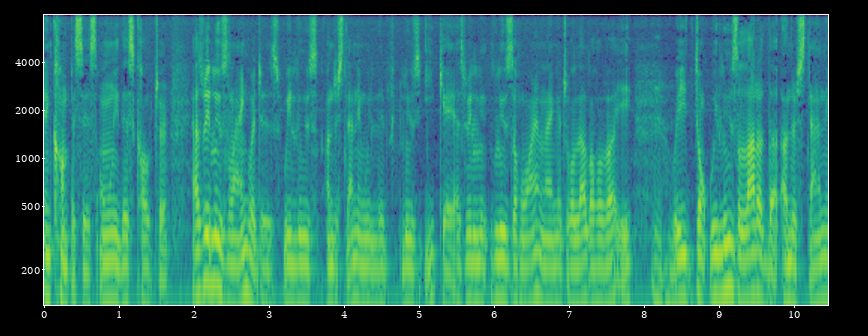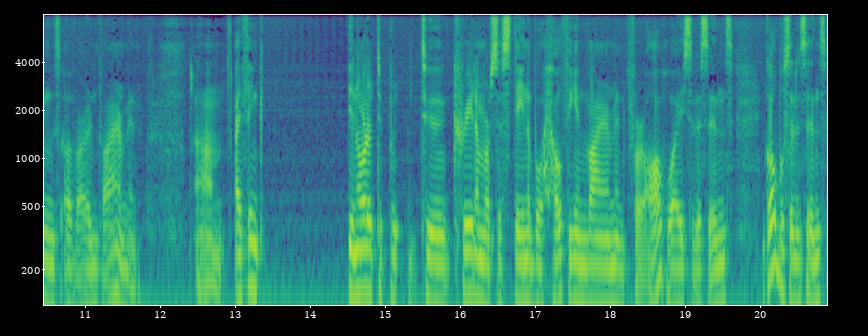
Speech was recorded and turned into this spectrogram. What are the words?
encompasses only this culture. As we lose languages, we lose understanding. We live, lose Ike. As we lo- lose the Hawaiian language, Olelo Hawaii, Mhm. we don't. We lose a lot of the understandings of our environment. Um, I think in order to pr- to create a more sustainable, healthy environment for all Hawaii citizens, global citizens,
